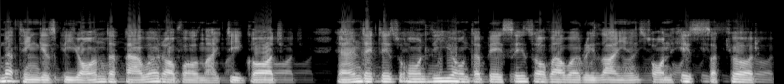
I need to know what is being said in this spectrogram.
nothing is beyond the power of Almighty God, and it is only on the basis of our reliance on His succor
